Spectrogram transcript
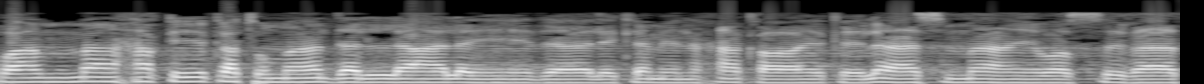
وأما حقيقة ما دل عليه ذلك من حقائق الأسماء والصفات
